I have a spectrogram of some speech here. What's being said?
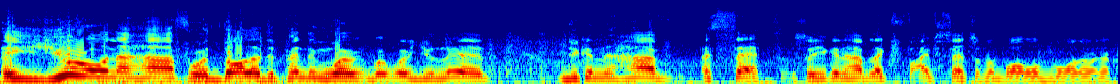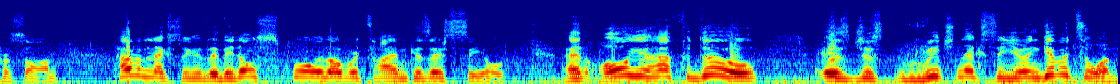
a euro and a half or a dollar, depending where, where, where you live, you can have a set, so you can have like five sets of a bottle of water and a croissant. Have them next to you. They don't spoil over time because they're sealed. And all you have to do is just reach next to you and give it to him.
